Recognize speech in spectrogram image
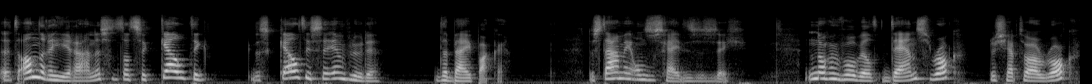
het andere hieraan is dat ze Celtic, dus Keltische invloeden erbij pakken. Dus daarmee onderscheiden ze zich. Nog een voorbeeld, dance rock. Dus je hebt wel rock,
